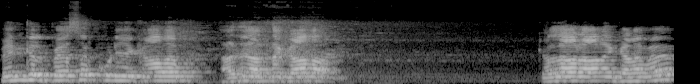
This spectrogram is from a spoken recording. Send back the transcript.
பெண்கள் பேசக்கூடிய காலம் அது அந்த காலம். கல்லானாலும் கணவன்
